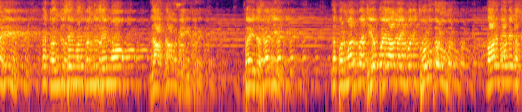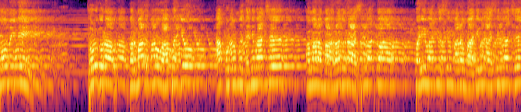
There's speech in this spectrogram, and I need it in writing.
નહીં કે કંજુસાઈમાં કંજુસે કંજુસાઈમાં લાખોમાં બેસી જાય ભાઈ દસાજી એટલે પરમાત્મા જે કોઈ આવે, એમાંથી થોડું ઘણું બાર મહિને કે સો મહિને થોડું ઘણું પરમાત્માનો વાપરજો આ કુટુંબને ધન્યવાદ છે. અમારા મહારાજોના આશીર્વાદ તો આ પરિવારનો છે, મારા મહાદેવના આશીર્વાદ છે.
